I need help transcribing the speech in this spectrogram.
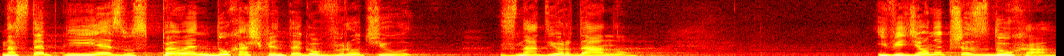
Następnie Jezus, pełen Ducha Świętego, wrócił z nad Jordanu i wiedziony przez Ducha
